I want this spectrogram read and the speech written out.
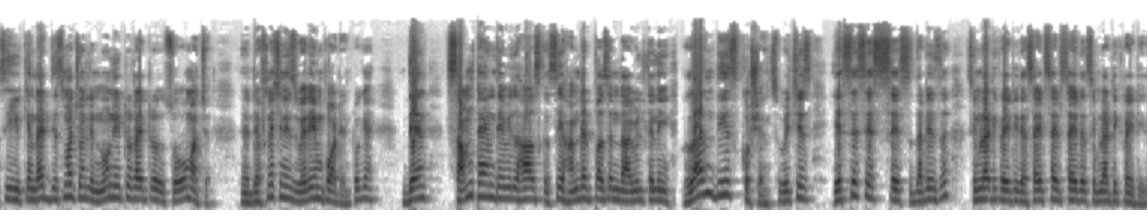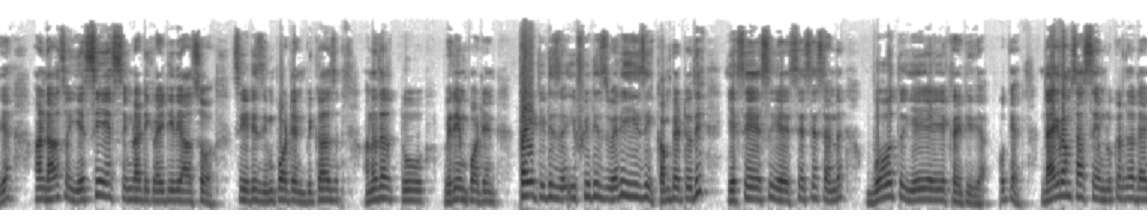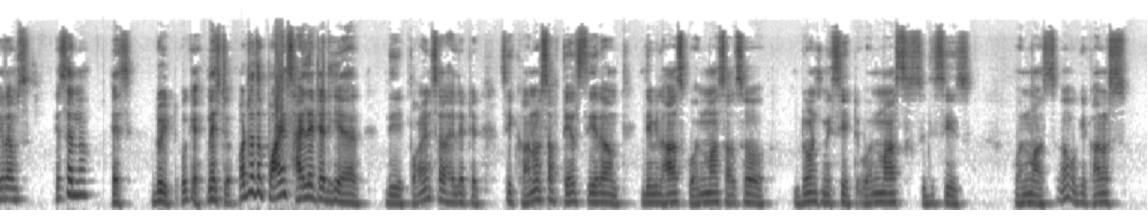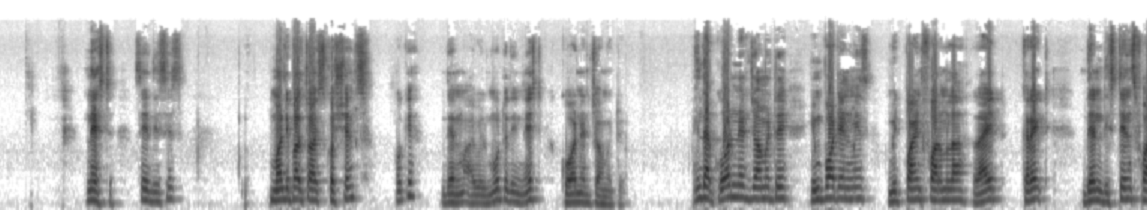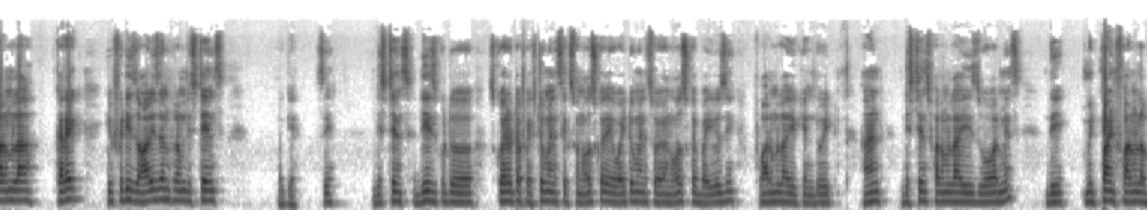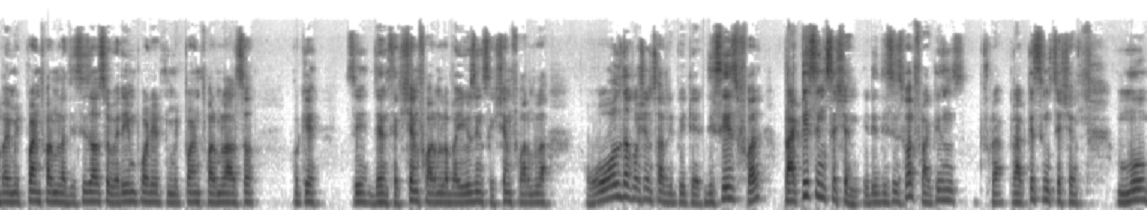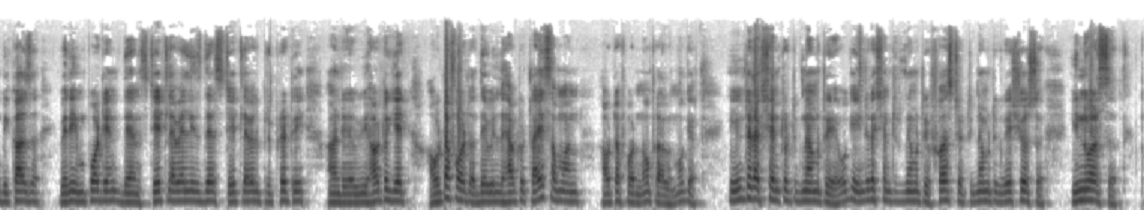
see you can write this much only. No need to write so much Definition is very important okay? Then sometime they will ask say 100% i will telling learn these questions which is sss that is similarity criteria side side side similarity criteria and also sas similarity criteria also. See it is important because another two very important. Try it it is if it is very easy compared to the sas sss and both aaa criteria okay? Diagrams are same. Look at the diagrams. Yes or no? Yes do it. Okay. Next what are the points highlighted here? The points are highlighted. See converse of Thales theorem they will ask one mass also. Don't miss it. One mass this is one mass. Oh, okay converse. Next say this is multiple choice questions. Okay. Then i will move to the next coordinate geometry. In the coordinate geometry important means midpoint formula right? Correct. Then distance formula correct if it is origin from distance okay see distance d is equal to square root of x2 minus x1 whole square y2 minus y1 whole square by using formula you can do it. And distance formula is over means the midpoint formula. By midpoint formula this is also very important. Midpoint formula also okay see then section formula by using section formula all the questions are repeated. This is for practicing session. It is this is for practicing pra- practicing session move because very important then state level is the state level preparatory and we have to get out of order. They will have to try someone out of order no problem. Okay. Introduction to trigonometry. Okay introduction to trigonometry. First trigonometric ratios inverse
